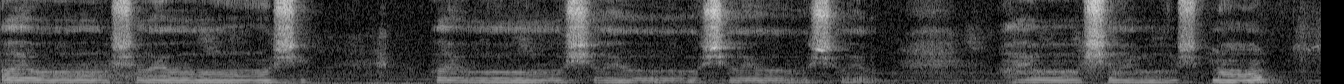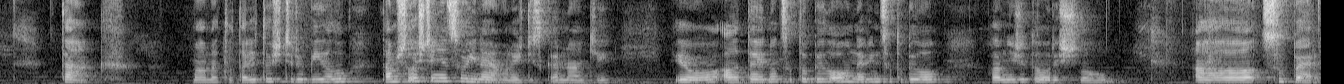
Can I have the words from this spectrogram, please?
Lajoš, lajoš. Lajoš, lajoš, lajoš, lajoš, lajoš. No. Tak. Máme to. Tady to ještě dobíhalo. Tam šlo ještě něco jiného než diskarnáti. Jo, ale to je jedno, co to bylo. Nevím, co to bylo. Hlavně, že to odešlo. A super.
